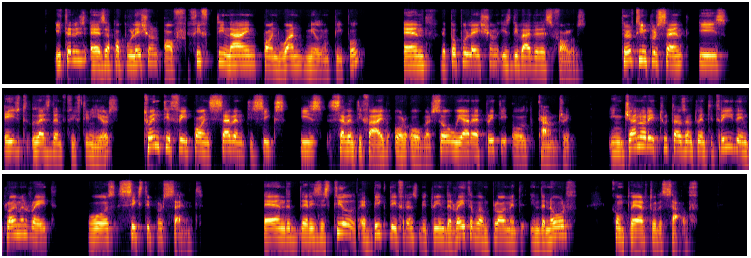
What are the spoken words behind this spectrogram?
Italy has a population of 59.1 million people, and the population is divided as follows 13% is aged less than 15 years, 23.76 is 75 or over. So we are a pretty old country. In January 2023, the employment rate was 60%. And there is still a big difference between the rate of employment in the north compared to the south.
